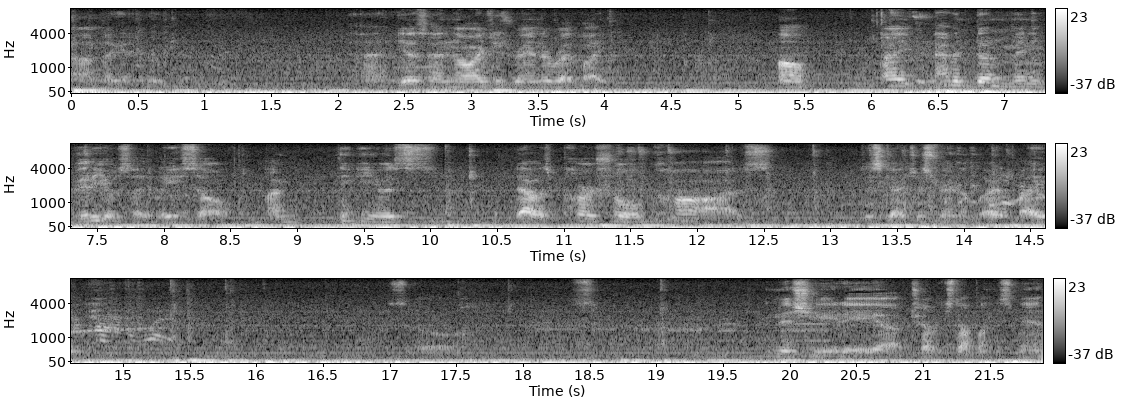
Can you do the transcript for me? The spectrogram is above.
I'm not gonna go uh, Yes, I know I just ran a red light. Um, I haven't done many videos lately, so I'm thinking it was that was partial cause. This guy just ran a red light. Initiate a uh, traffic stop on this man.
